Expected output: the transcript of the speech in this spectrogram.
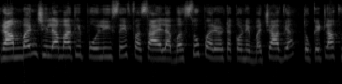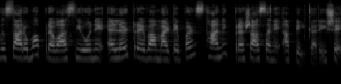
રામબન જિલ્લામાંથી પોલીસે ફસાયેલા બસો પર્યટકોને બચાવ્યા તો કેટલાક વિસ્તારોમાં પ્રવાસીઓને એલર્ટ રહેવા માટે પણ સ્થાનિક પ્રશાસને અપીલ કરી છે.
